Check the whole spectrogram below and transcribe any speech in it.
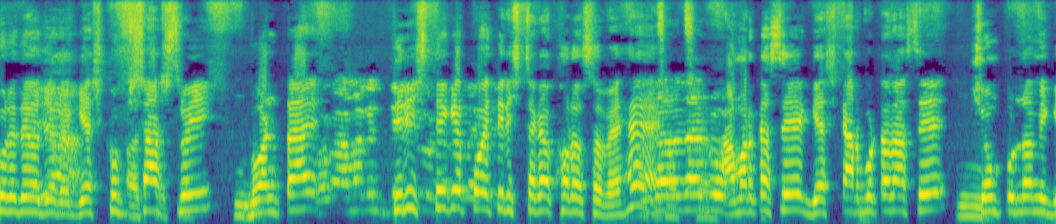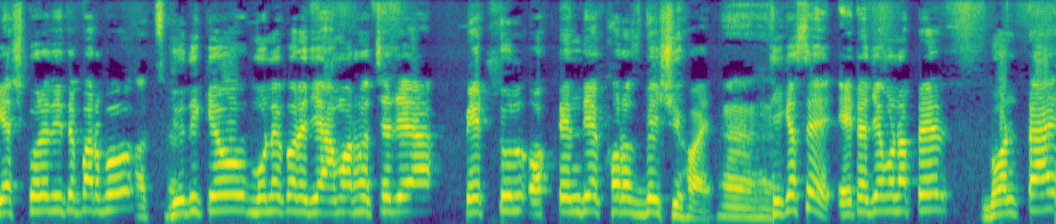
করে দেওয়া যাবে। গ্যাস খুব আচ্ছা, সাশ্রয়ী। ঘন্টায় তিরিশ থেকে পঁয়ত্রিশ টাকা খরচ হবে হ্যাঁ? আমার কাছে গ্যাস কার্বোটার আছে সম্পূর্ণ আমি গ্যাস করে দিতে পারব। আচ্ছা। যদি কেউ মনে করে যে আমার হচ্ছে যে পেট্রোল অকটেন দিয়ে খরচ বেশি হয় হ্যাঁ হ্যাঁ। ঠিক আছে? এটা যেমন আপনার ঘন্টায়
